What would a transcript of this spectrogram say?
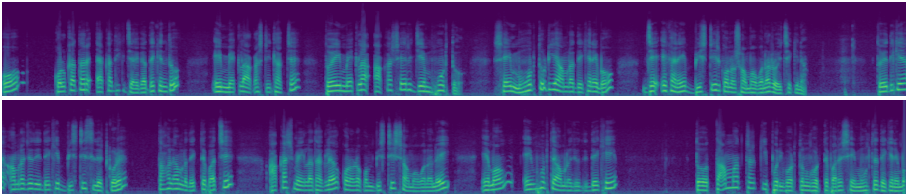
ও কলকাতার একাধিক জায়গাতে কিন্তু এই মেঘলা আকাশটি থাকছে। তো এই মেঘলা আকাশের যে মুহূর্ত, সেই মুহূর্তটি আমরা দেখে নেব যে এখানে বৃষ্টির কোনো সম্ভাবনা রয়েছে কিনা। তো এদিকে আমরা যদি দেখি বৃষ্টি সিলেক্ট করে, তাহলে আমরা দেখতে পাচ্ছি আকাশ মেঘলা থাকলেও কোনো রকম বৃষ্টির সম্ভাবনা নেই এবং এই মুহূর্তে আমরা যদি দেখি, তো তাপমাত্রার কি পরিবর্তন ঘটতে পারে সেই মুহূর্তে দেখে নেব।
